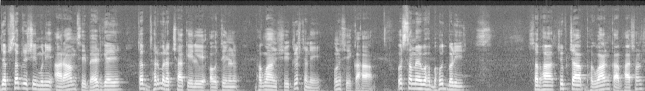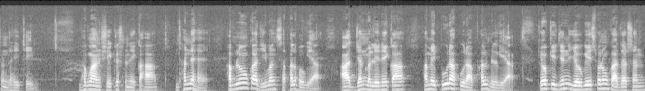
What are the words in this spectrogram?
जब सब ऋषि मुनि आराम से बैठ गए, तब धर्म रक्षा के लिए अवतीर्ण भगवान श्री कृष्ण ने उनसे कहा, उस समय वह बहुत बड़ी सभा चुपचाप भगवान का भाषण सुन रही थी। भगवान श्री कृष्ण ने कहा, धन्य है, हम लोगों का जीवन सफल हो गया। आज जन्म लेने का हमें पूरा पूरा फल मिल गया। क्योंकि जिन योगेश्वरों का दर्शन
